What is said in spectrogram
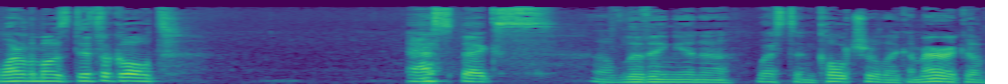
One of the most difficult aspects of living in a Western culture like America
